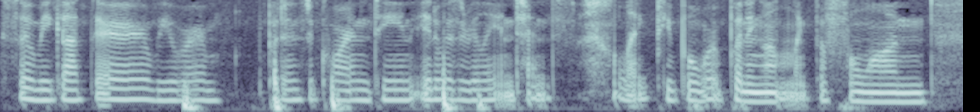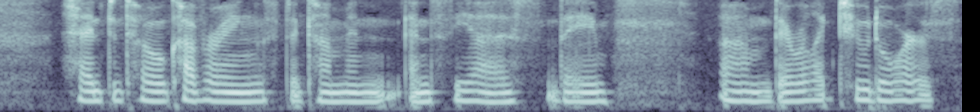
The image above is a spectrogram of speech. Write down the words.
So we got there, we were put into quarantine. It was really intense. Like people were putting on like the full on head to toe coverings to come and, and see us. They um, there were like two doors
